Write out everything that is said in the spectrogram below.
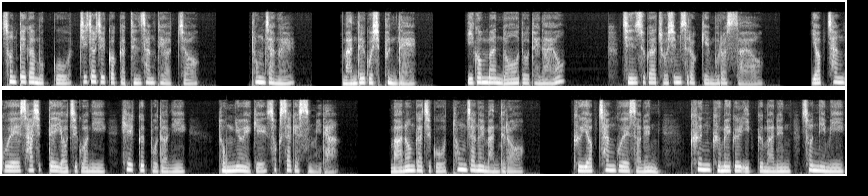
손때가 묻고 찢어질 것 같은 상태였죠. 통장을 만들고 싶은데 이것만 넣어도 되나요? 진수가 조심스럽게 물었어요. 옆 창구의 40대 여직원이 힐끗 보더니 동료에게 속삭였습니다. 만 원 가지고 통장을 만들어 그 옆 창구에서는 큰 금액을 입금하는 손님이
